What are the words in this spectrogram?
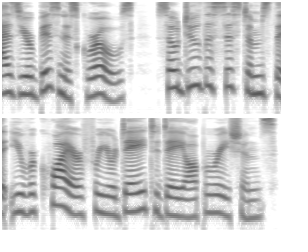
As your business grows, so do the systems that you require for your day to day operations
